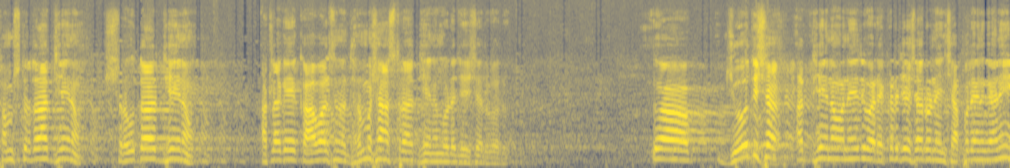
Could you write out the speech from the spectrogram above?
సంస్కృతాధ్యయనం శ్రౌతాధ్యయనం అట్లాగే కావాల్సిన ధర్మశాస్త్రాధ్యయనం కూడా చేశారు వారు. జ్యోతిష అధ్యయనం అనేది వారు ఎక్కడ చేశారో నేను చెప్పలేను కానీ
